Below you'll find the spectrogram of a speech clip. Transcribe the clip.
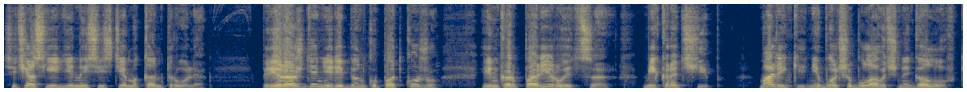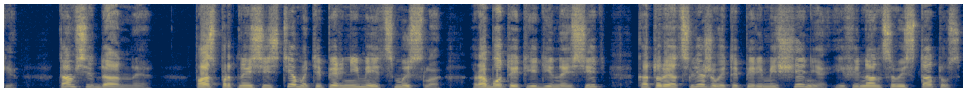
сейчас единая система контроля. При рождении ребенку под кожу инкорпорируется микрочип. Маленький, не больше булавочной головки. Там все данные. Паспортная система теперь не имеет смысла. Работает единая сеть, которая отслеживает и перемещение, и финансовый статус,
